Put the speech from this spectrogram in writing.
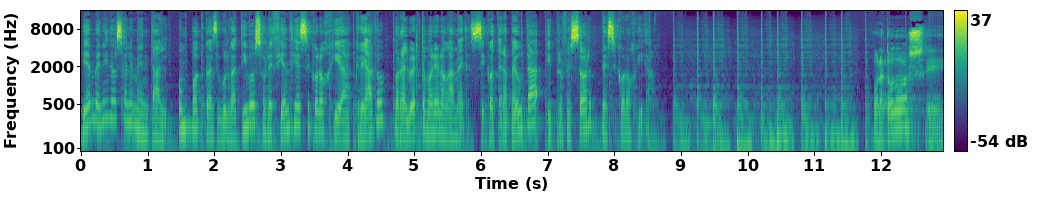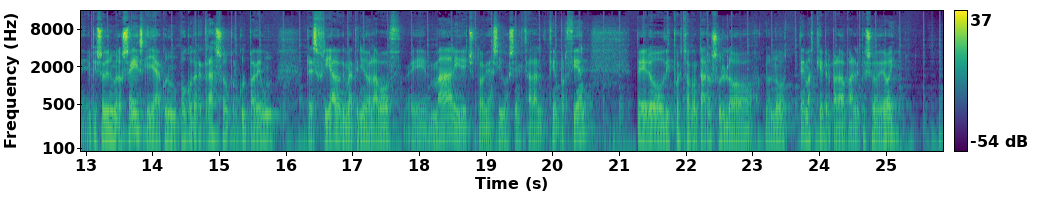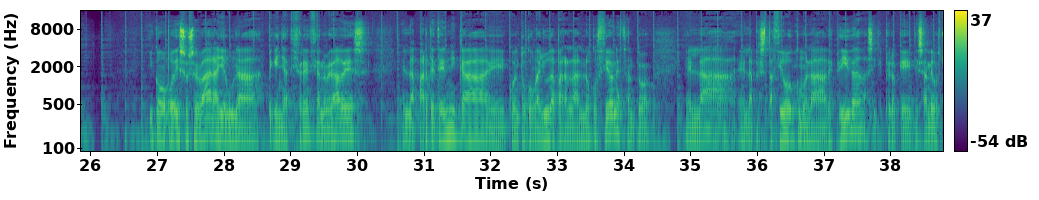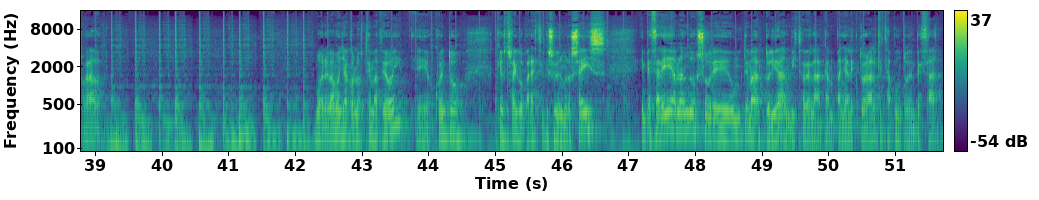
Bienvenidos a Elemental, un podcast divulgativo sobre ciencia y psicología creado por Alberto Moreno Gámez, psicoterapeuta y profesor de psicología. Hola a todos, eh, episodio número 6, que ya con un poco de retraso por culpa de un resfriado que me ha tenido la voz eh, mal y de hecho todavía sigo sin estar al 100%, pero dispuesto a contaros sobre los nuevos temas que he preparado para el episodio de hoy. Y como podéis observar hay algunas pequeñas diferencias, novedades. En la parte técnica eh, cuento con ayuda para las locuciones, tanto en la, presentación como en la despedida, así que espero que, sean de vuestro grado. Bueno, vamos ya con los temas de hoy. Eh, os cuento qué os traigo para este episodio número 6. Empezaré hablando sobre un tema de actualidad en vista de la campaña electoral que está a punto de empezar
